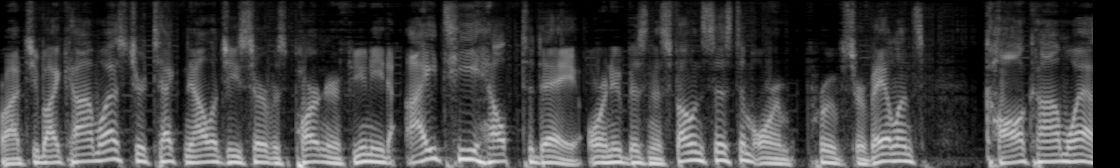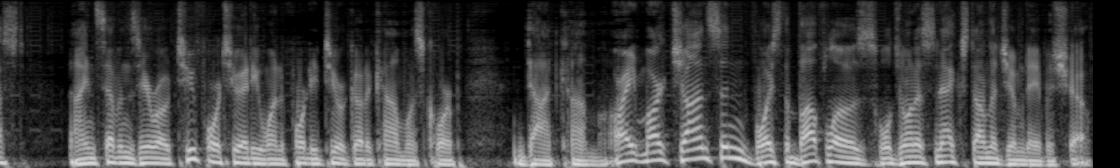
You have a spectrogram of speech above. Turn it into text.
Brought to you by ComWest, your technology service partner. If you need IT help today or a new business phone system or improved surveillance, call ComWest 970-242-8142 or go to comwestcorp.com. All right, Mark Johnson, voice of the Buffaloes, will join us next on the Jim Davis Show.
